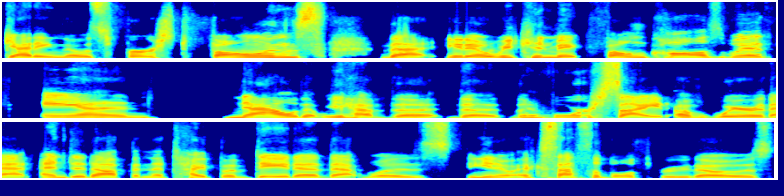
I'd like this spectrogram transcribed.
getting those first phones that you know we can make phone calls with and now that we have the the the yeah. foresight of where that ended up and the type of data that was you know accessible through those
